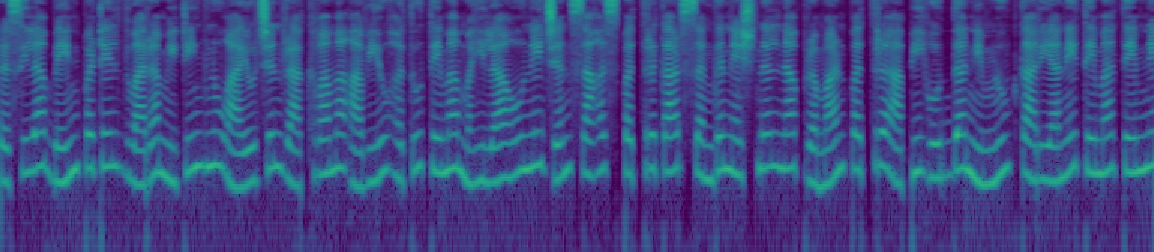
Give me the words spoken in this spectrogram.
રસીલાબેન પટેલ દ્વારા મીટિંગનું આયોજન રાખવામાં આવ્યું હતું. તેમાં મહિલાઓને જનસાહસ પત્રકાર સંઘ નેશનલના પ્રમાણપત્ર આપી હોદ્દા નિમણૂક કાર્યાને તેમાં તેમને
